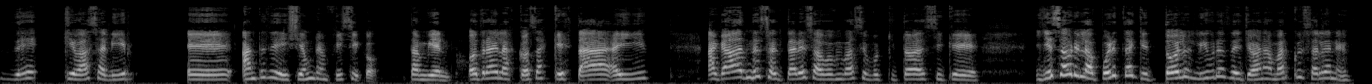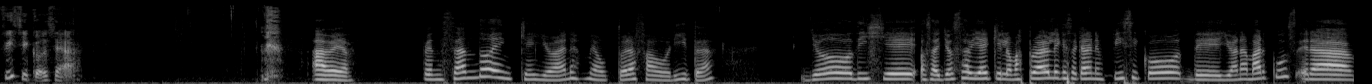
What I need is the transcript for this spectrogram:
de que va a salir eh, antes de diciembre en físico. También, otra de las cosas que está ahí, acaban de soltar esa bomba hace poquito, así que... Y eso abre la puerta a que todos los libros de Johanna Marcus salgan en físico, o sea... A ver, pensando en que Joana es mi autora favorita, yo dije, o sea, yo sabía que lo más probable que sacaran en físico de Johanna Marcus era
